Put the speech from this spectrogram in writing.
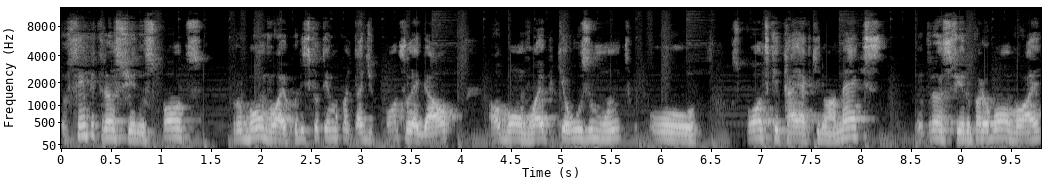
eu sempre transfiro os pontos para o Bonvoy, por isso que eu tenho uma quantidade de pontos legal ao Bonvoy, porque eu uso muito o, os pontos que caem aqui no Amex, eu transfiro para o Bonvoy.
